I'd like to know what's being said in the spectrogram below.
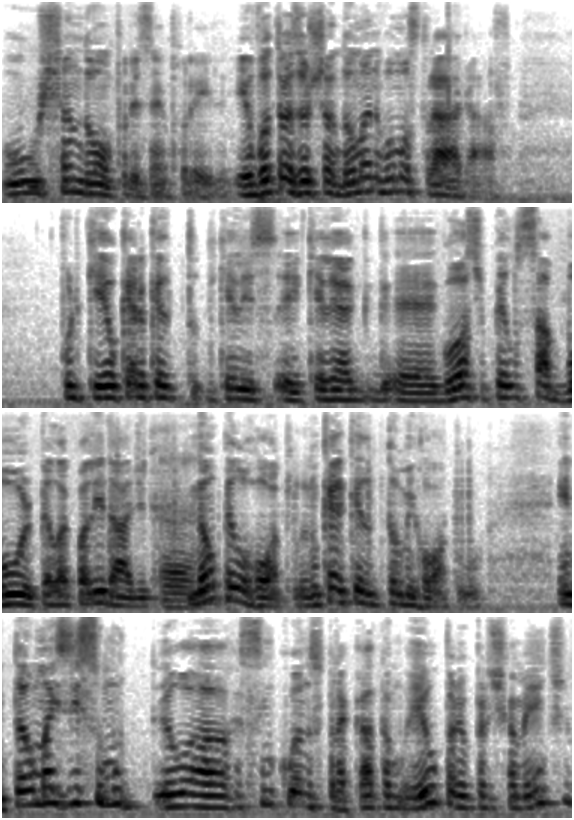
o Chandon, por exemplo, para ele. Eu vou trazer o Chandon, mas não vou mostrar a garrafa. Porque eu quero que ele, que ele, que ele é, goste pelo sabor, pela qualidade, é. não pelo rótulo. Eu não quero que ele tome rótulo. Então, mas isso, eu há cinco anos para cá, tamo- eu pra- praticamente,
